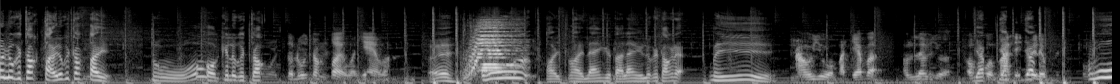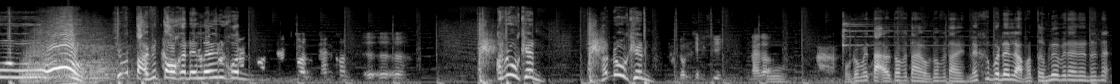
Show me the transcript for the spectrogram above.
ยลูกกระจอกต่อยลูกกระจอกต่อยโถแค่ลูกกระจอกตัวลูกกระจอกต่อยว่ะแย่ว่ะเอ้ยโอ้ยต่อยต่อยแรงอยู่ต่อยแรงอยู่ลูกกระจอกเนี่ยนี่เอาอยู่อะหมัดยับอะเอาเรื่องอยู่อะโอ้ยับโหยัมาบดิยับเดี๋ยวโอ้โหชิบะต่อยไม่โตกันเด็นเลยทุกคนกันก่อนกันก่อนเออเออเออฮันดูเคน ฮันดูเคนยกคิดทีได้แล้ว โอ้อ่า ผมต้องไม่ตายผมต้องไม่ตายผมต้องไม่ตายแล้วคือประเด็นหลักมันเติมเลือดไม่ได้ด้วยนั่นน่ะ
